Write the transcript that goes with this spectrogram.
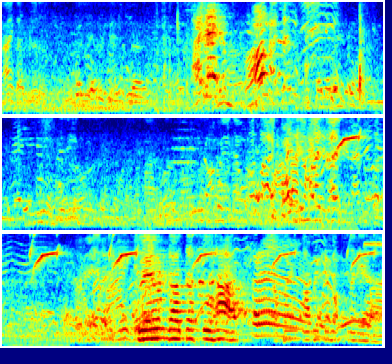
काय वेळवणगावचा सुहास कॉमेंट बॉक्समध्ये आला.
